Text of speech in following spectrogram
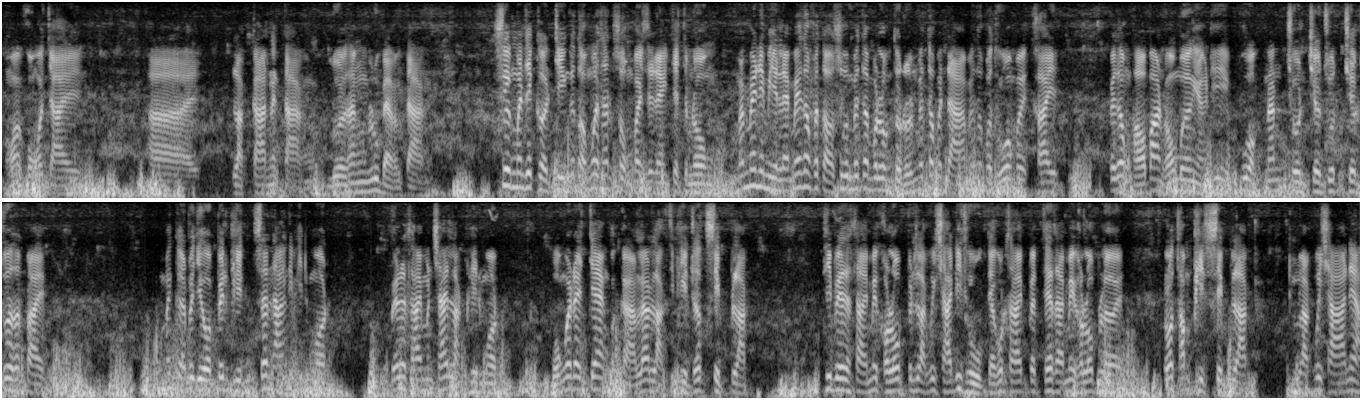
ผมว่าคงเข้าใจหลักการต่างๆรวมทั้งรูปแบบต่างๆ ซึ่งมันจะเกิดจริงก็ต่อเมื่อท่านส่งไปแสดงเจตจำนง มันไม่ได้มีอะไรไม่ต้องไปต่อสู้ไม่ต้องไปลงถนนไม่ต้องไปด่าไม่ต้องประท้วงไปใคร ไม่ต้องเผาบ้านเผาเมืองอย่างที่พวกนั้นชวนเชิญชวนเชิญชวนท่านไป ไม่เกิดประโยชน์เป็นผิดเส้นทางที่ผิดหมดประเทศไทยมันใช้หลักผิดหมด ผมก็ได้แจ้งประกาศแล้วหลักที่ผิดทั้งสิบหลัก ที่ประเทศไทยไม่เคารพเป็นหลักวิชาที่ถูกแต่คนไทยประเทศไทยไม่เคารพเลย เราทำผิดสิบหลักหลักวิชาเนี่ย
